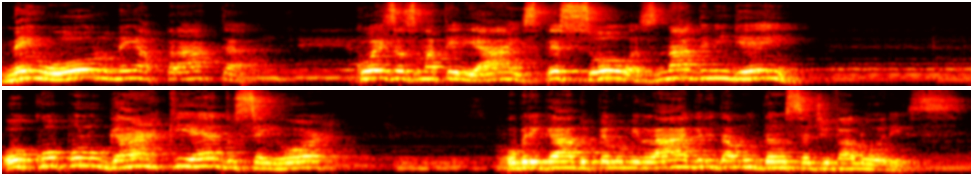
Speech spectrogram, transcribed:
nem o ouro, nem a prata, coisas materiais, pessoas, nada e ninguém ocupa o lugar que é do Senhor. Obrigado pelo milagre da mudança de valores.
